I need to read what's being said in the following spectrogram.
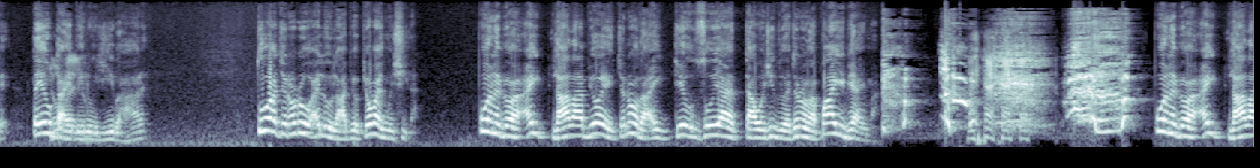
တဲ့တရုတ်တိုင်ပေးလို့ရေးပါတဲ့။ तू ကကျွန်တော်တို့အဲ့လိုလာပြောပြောပိုင်ခွင့်ရှိလား။ပွင့်လည်းပြောအဲ့လာသာပြောရင်ကျွန်တော်သာအဲ့တရုတ်အစိုးရတာဝန်ရှိသူကကျွန်တော်သာပါရပြိုင်မှာ။ပွင့်လည်းပြောအဲ့လာသာ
